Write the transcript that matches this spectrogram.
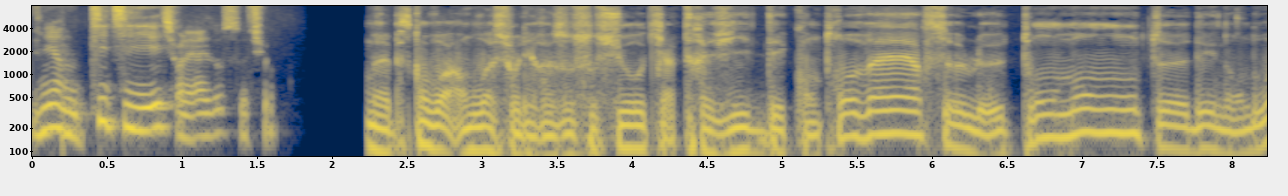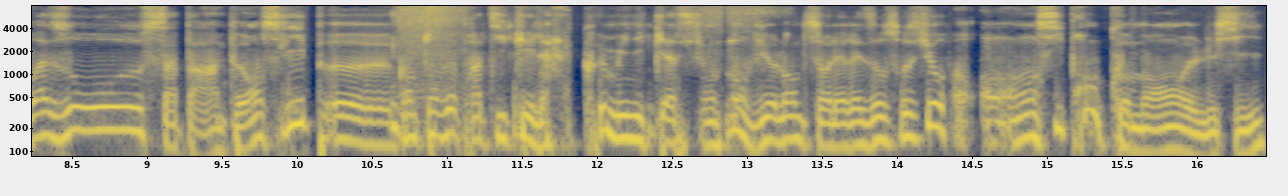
venir nous titiller sur les réseaux sociaux. Ouais, parce qu'on voit, on voit sur les réseaux sociaux qu'il y a très vite des controverses, le ton monte, euh, des noms d'oiseaux, ça part un peu en slip. Euh, quand on veut pratiquer la communication non violente sur les réseaux sociaux, on, on s'y prend comment, euh, Lucie?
